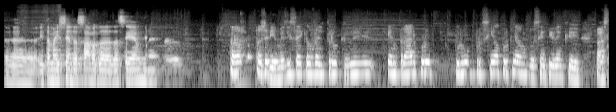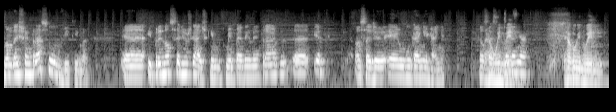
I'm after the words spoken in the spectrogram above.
Eh, e também sendo a sábado da, da CM, né? eh, Oh, oh, Jaria, mas isso é aquele velho truque de entrar por, por, por sim ou porque não, no sentido em que pá, se não me deixam entrar sou vítima. Eh, e para não serem os gajos que me, que me impedem de entrar, entre. Ou seja, é um ganha-ganha. Ele É sai um win-win. É o win-win.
